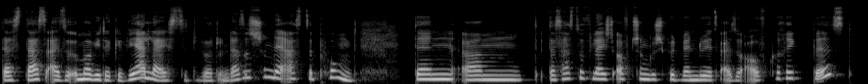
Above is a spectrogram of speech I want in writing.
dass das also immer wieder gewährleistet wird. Und das ist schon der erste Punkt. Denn ähm, das hast du vielleicht oft schon gespürt, wenn du jetzt also aufgeregt bist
